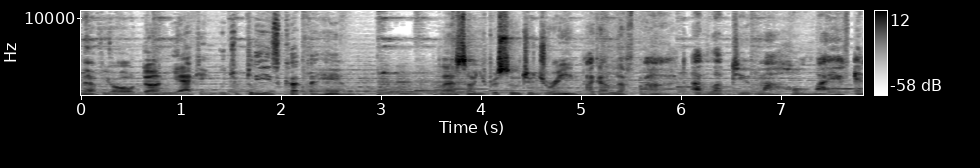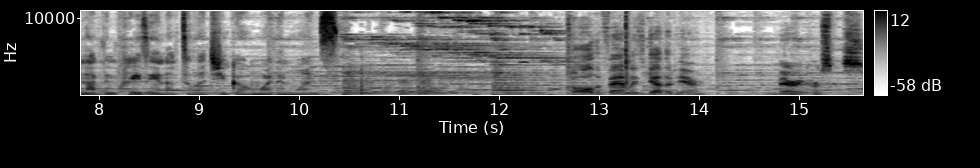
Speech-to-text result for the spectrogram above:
Now, if you're all done yakking, would you please cut the ham? Last time you pursued your dream, I got left behind. I've loved you my whole life, and I've been crazy enough to let you go more than once. To all the families gathered here, Merry Christmas.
